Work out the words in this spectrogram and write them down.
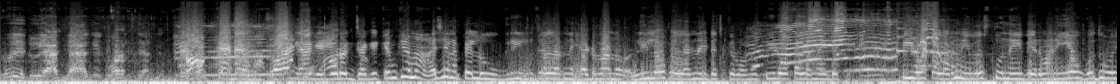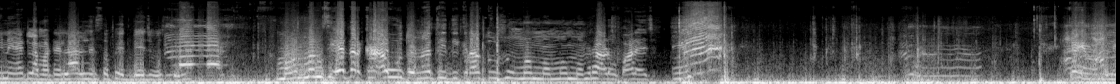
જોઈએ જોઈએ આગે આગે ગોરખ જાગે. ઓકે ડન આગે આગે ગોરખ જાગે. કેમ કે એમાં છે ને પેલું ગ્રીન કલર નહીં અડવાનો લીલો કલર નહીં ટચ કરવાનો પીળો કલર નહીં ટચ પીળો કલરની વસ્તુ નહીં પહેરવાની એવું બધું હોય ને એટલા માટે લાલ ને સફેદ બે જ વસ્તુ મમ્મમ સેતર ખાવું તો નથી દીકરા તું શું મમ્મ મમ્મ રાડો પાડે છે હે? કઈ વાંધો નહીં ચલો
